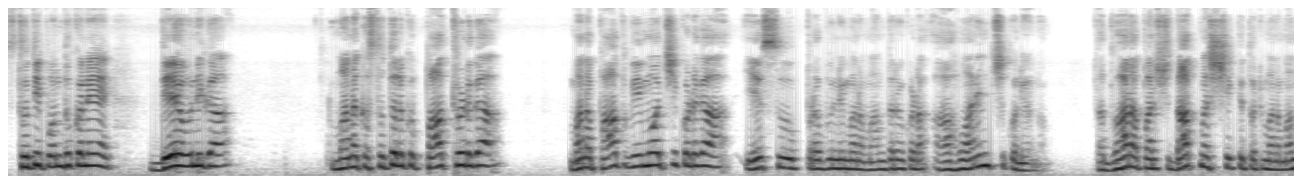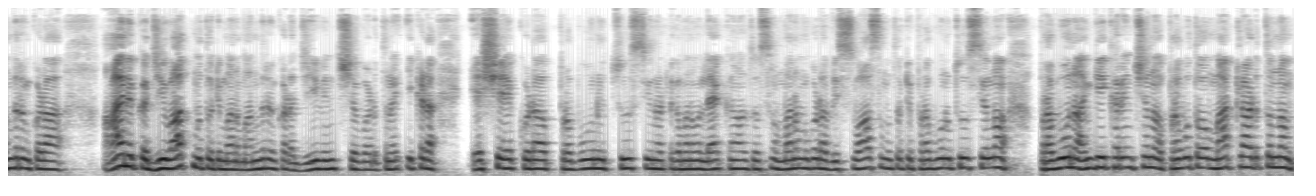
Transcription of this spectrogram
స్థుతి పొందుకునే దేవునిగా మనకు స్థుతులకు పాత్రుడుగా మన పాప విమోచకుడుగా యేసు ప్రభుని మనం అందరం కూడా ఆహ్వానించుకొని ఉన్నాం. తద్వారా పరిశుద్ధాత్మ శక్తితోటి మనం అందరం కూడా ఆయన యొక్క జీవాత్మతోటి మనం అందరం కూడా జీవించబడుతున్నాం. ఇక్కడ యశే కూడా ప్రభువును చూసినట్లుగా మనం లేఖనాలు చూస్తున్నాం. మనం కూడా విశ్వాసంతోటి ప్రభువును చూస్తున్నాం. ప్రభువును అంగీకరించున్నాం. ప్రభుతో మాట్లాడుతున్నాం.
